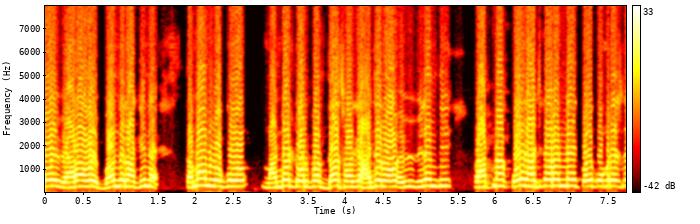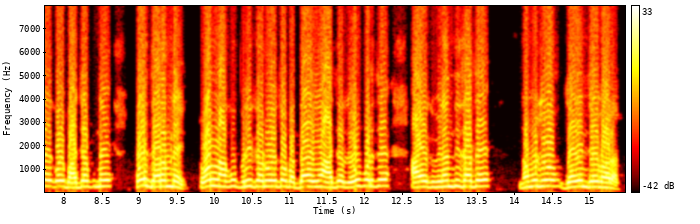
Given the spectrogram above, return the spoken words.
હોય, વ્યારા હોય, બંધ રાખીને તમામ લોકો માંડલ ટોલ પર દસ વાગે હાજર રહો એવી વિનંતી. પ્રાર્થના, કોઈ રાજકારણ નહીં, કોઈ કોંગ્રેસ નહીં, કોઈ ભાજપ નહીં, કોઈ ધર્મ નહીં. ટોલ નાકું ફ્રી કરવું હોય તો બધા અહીંયા હાજર રહેવું પડશે. આ એક વિનંતી સાથે નમું છું જય હિન્દ, જય ભારત.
